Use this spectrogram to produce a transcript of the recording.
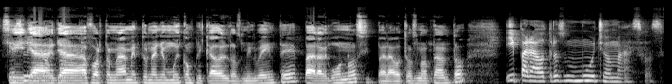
Sí, ya, ya afortunadamente un año muy complicado el 2020, para algunos y para otros no tanto. Y para otros mucho más, José.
